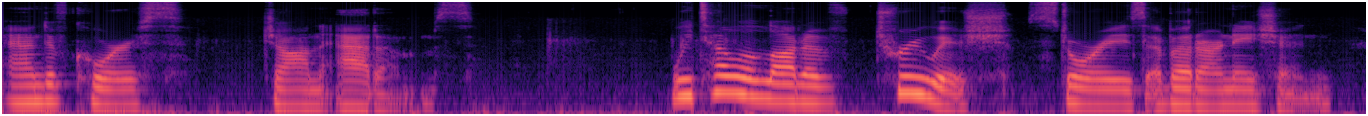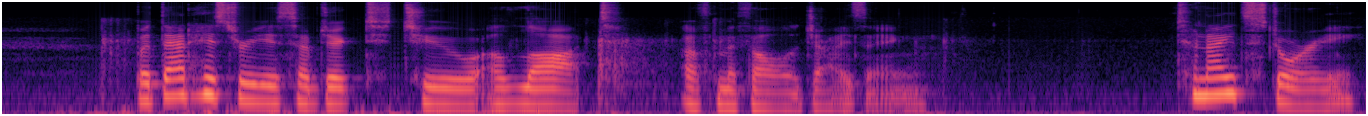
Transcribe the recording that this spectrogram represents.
and of course, John Adams. We tell a lot of true-ish stories about our nation, but that history is subject to a lot of mythologizing. Tonight's story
